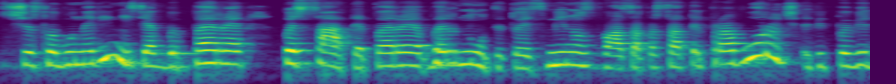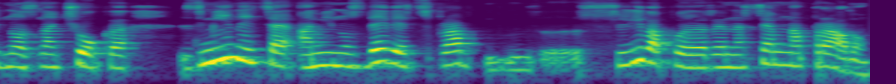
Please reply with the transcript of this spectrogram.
числову нерівність якби переписати, перевернути, тобто мінус 2 записати праворуч, відповідно, значок е, зміниться, а мінус 9 справ, зліва перенесемо направо.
